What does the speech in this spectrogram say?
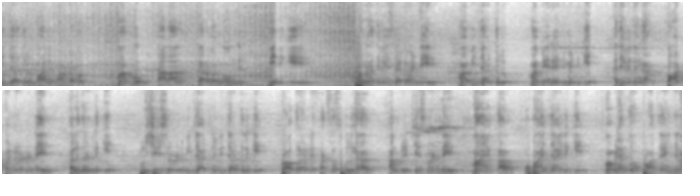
విద్యార్థులు క్వాలిఫై అవడము మాకు చాలా గర్వంగా ఉంది. దీనికి పునాది వేసినటువంటి మా విద్యార్థులు మా మేనేజ్మెంట్కి అదేవిధంగా పాటుపడినటువంటి తల్లిదండ్రులకి కృషి చేసినటువంటి విద్యార్థిని విద్యార్థులకి ప్రోగ్రామ్ని సక్సెస్ఫుల్గా కంప్లీట్ చేసినటువంటి మా యొక్క ఉపాధ్యాయులకి మమ్మల్ని ఎంతో ప్రోత్సహించిన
